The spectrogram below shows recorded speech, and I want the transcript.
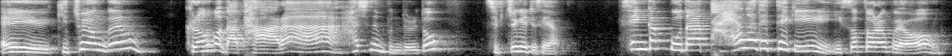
에이, 기초연금? 그런 거 나 다 알아. 하시는 분들도 집중해주세요. 생각보다 다양한 혜택이 있었더라고요.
